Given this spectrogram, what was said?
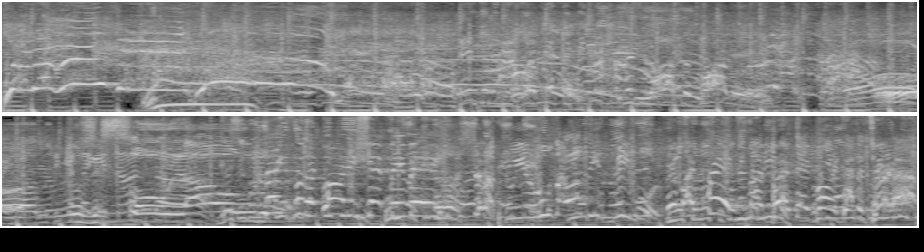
man! People? They're my friends. It's my birthday party. Time to turn up.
